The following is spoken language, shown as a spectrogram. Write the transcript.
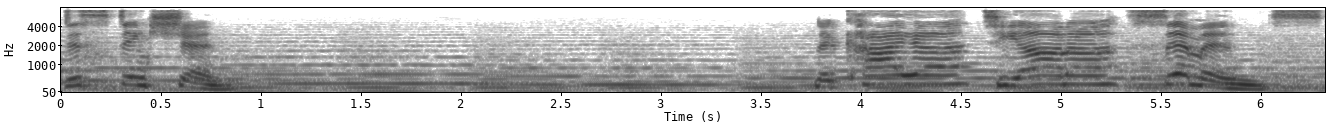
distinction. Nakaya Tiana Simmons.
